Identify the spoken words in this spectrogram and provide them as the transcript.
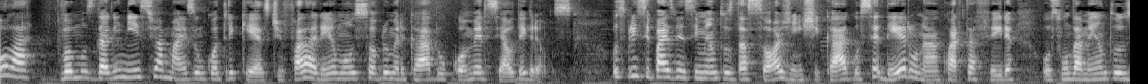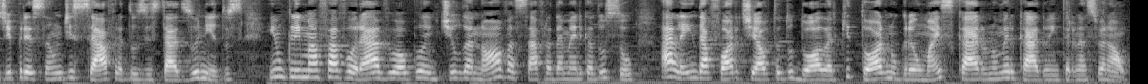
Olá, vamos dar início a mais um Cotricast. Falaremos sobre o mercado comercial de grãos. Os principais vencimentos da soja em Chicago cederam na quarta-feira os fundamentos de pressão de safra dos Estados Unidos e um clima favorável ao plantio da nova safra da América do Sul, além da forte alta do dólar, que torna o grão mais caro no mercado internacional.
